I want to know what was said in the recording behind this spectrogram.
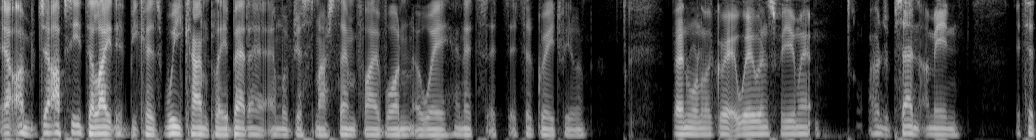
I'm absolutely delighted because we can play better, and we've just smashed them five one away, and it's it's it's a great feeling. Ben, one of the great away wins for you, mate. Hundred percent. I mean, it's a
